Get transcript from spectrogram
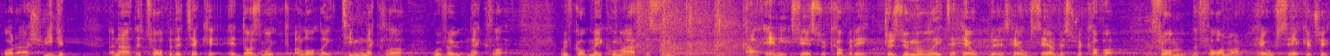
or Ash Regan. And at the top of the ticket, it does look a lot like Team Nicola without Nicola. We've got Michael Matheson at NHS Recovery, presumably to help the health service recover from the former health secretary.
